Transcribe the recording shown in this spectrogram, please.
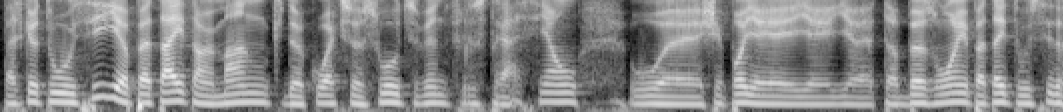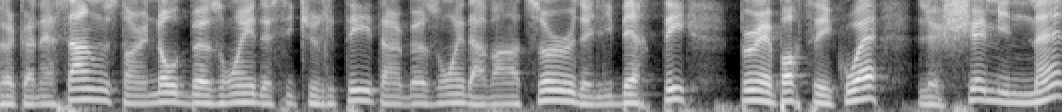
parce que toi aussi, il y a peut-être un manque de quoi que ce soit, ou tu veux une frustration, ou euh, je sais pas, tu as besoin peut-être aussi de reconnaissance, tu as un autre besoin de sécurité, tu as un besoin d'aventure, de liberté, peu importe c'est quoi, le cheminement,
